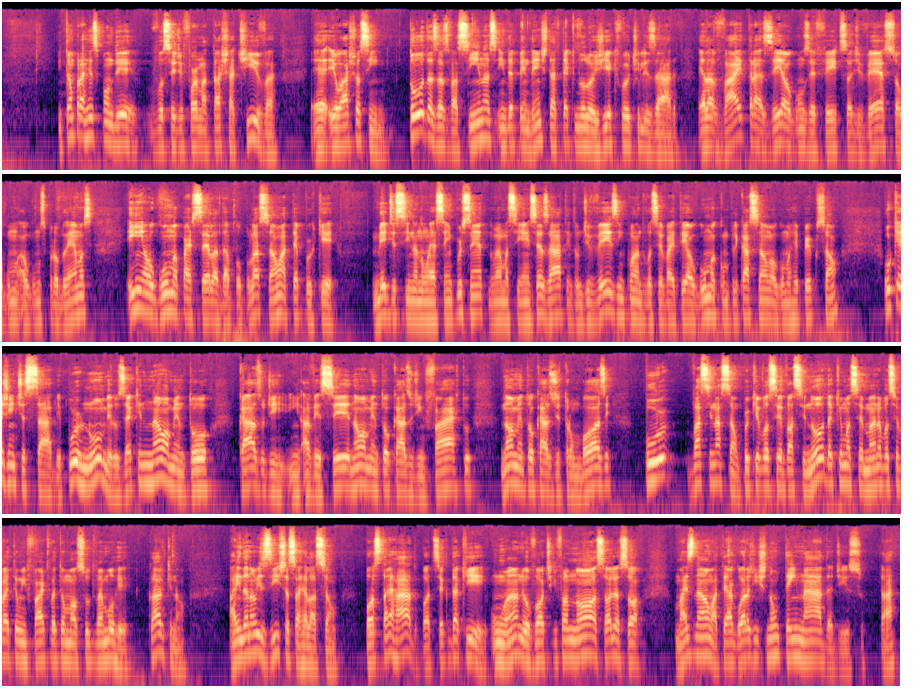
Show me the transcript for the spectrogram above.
Então, para responder você de forma taxativa, é, eu acho assim: todas as vacinas, independente da tecnologia que foi utilizada, ela vai trazer alguns efeitos adversos, algum, alguns problemas em alguma parcela da população, até porque medicina não é 100%, não é uma ciência exata, então de vez em quando você vai ter alguma complicação, alguma repercussão. O que a gente sabe por números é que não aumentou caso de AVC, não aumentou caso de infarto, não aumentou caso de trombose por vacinação, porque você vacinou, daqui uma semana você vai ter um infarto, vai ter um mal súbito, vai morrer. Claro que não. Ainda não existe essa relação. Posso estar errado, pode ser que daqui um ano eu volte aqui falando, nossa, olha só. Mas não, até agora a gente não tem nada disso, tá?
